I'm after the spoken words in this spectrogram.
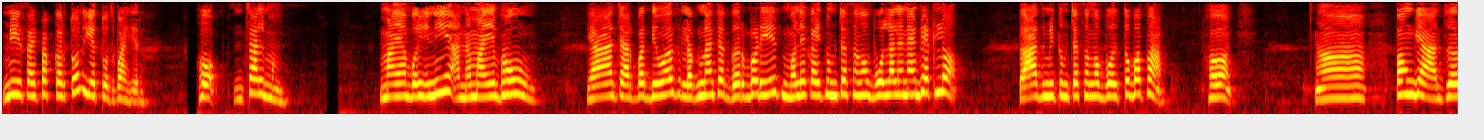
मी स्वयंपाक करतो येतोच बाहेर. हो चाल मग. माया बहिणी आणि माये भाऊ. ह्या चार पाच दिवस लग्नाच्या गडबडीत मला काही तुमच्या संग बोलायला नाही भेटलं. तर आज मी तुमच्या संग बोलतो बापा. हो. पाहून घ्या जर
